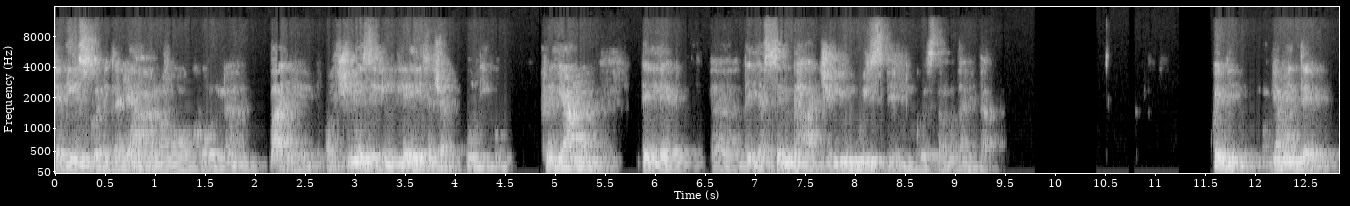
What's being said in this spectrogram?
tedesco e l'italiano, con vari, il cinese l'inglese, cioè creiamo delle, eh, degli assemblaggi linguistici in questa modalità. Quindi, ovviamente,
